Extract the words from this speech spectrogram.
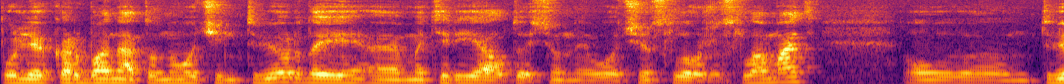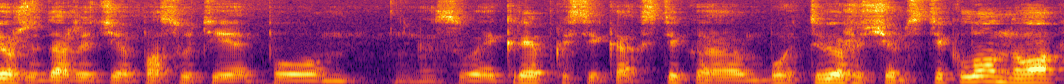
полиокарбонат, он очень твердый материал, то есть он его очень сложно сломать он тверже даже, чем, по сути, по своей крепкости, как стекло, тверже, чем стекло, но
